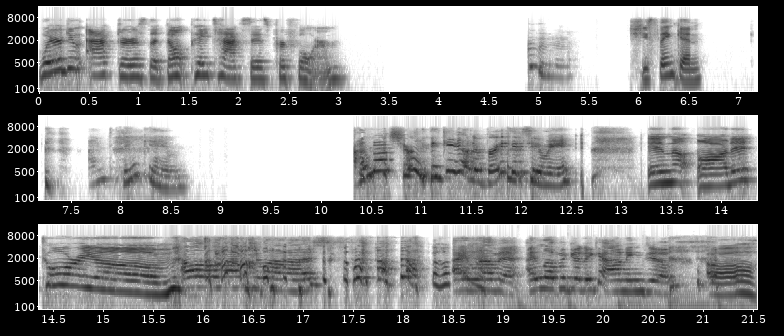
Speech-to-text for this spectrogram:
Where do actors that don't pay taxes perform? Hmm. She's thinking. I'm thinking. I'm not sure. I think you got to break it to me. In the auditorium. Oh my gosh. I love it. I love a good accounting joke. oh,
